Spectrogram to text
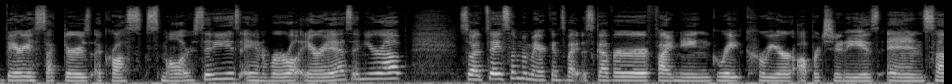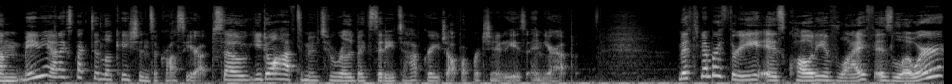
various sectors across smaller cities and rural areas in Europe. So I'd say some Americans might discover finding great career opportunities in some maybe unexpected locations across Europe. So you don't have to move to a really big city to have great job opportunities in Europe. Myth number three is quality of life is lower.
